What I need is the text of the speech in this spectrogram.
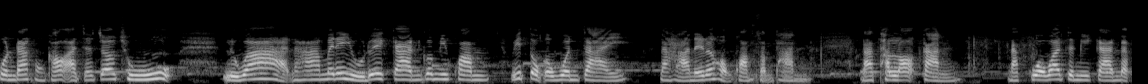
คนรักของเขาอาจจะเจ้าชู้ หรือว่านะคะไม่ได้อยู่ด้วยกันก็มีความวิตกกังวลใจนะคะในเรื่องของความสัมพันธ์นะทะเลาะกันนะกลัวว่าจะมีการแบบ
